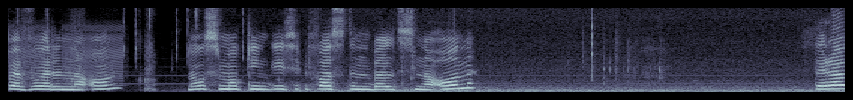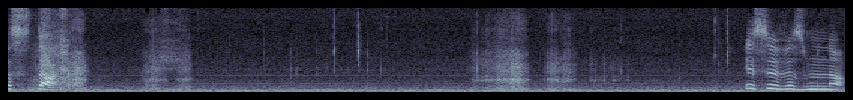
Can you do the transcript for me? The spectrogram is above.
PWR na on. No smoking i fasten belts na on. Teraz tak. Ja sobie wezmę na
